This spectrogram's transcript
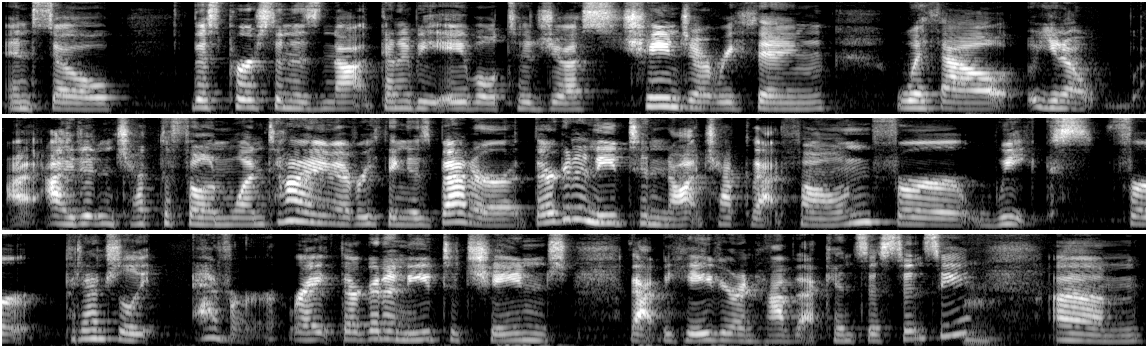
And so this person is not going to be able to just change everything without, you know, I, I, didn't check the phone one time, everything is better. They're going to need to not check that phone for weeks, for potentially ever, right? They're going to need to change that behavior and have that consistency. Mm. Um,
